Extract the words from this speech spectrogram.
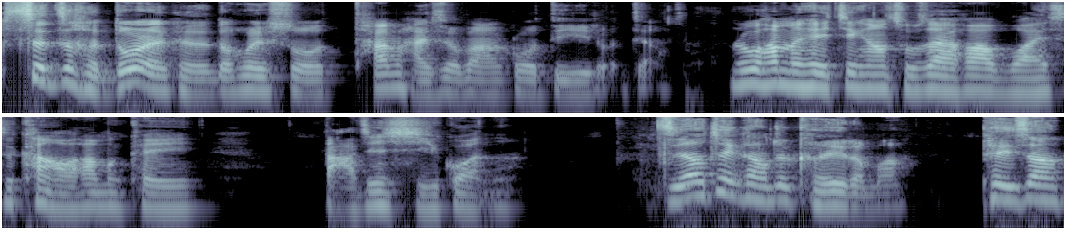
甚至很多人可能都会说他们还是有办法过第一轮这样子。如果他们可以健康出赛的话，我还是看好他们可以打进习惯的。只要健康就可以了吗？配上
